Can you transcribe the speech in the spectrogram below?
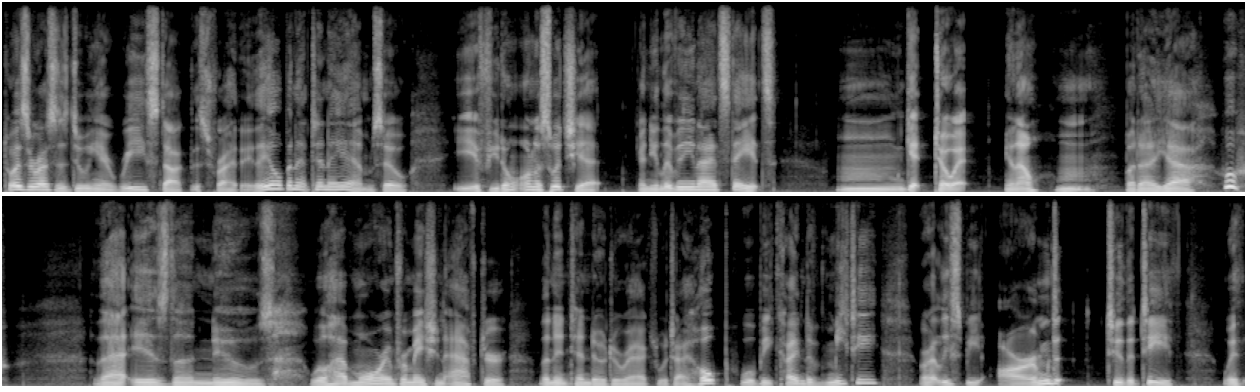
Toys R Us is doing a restock this Friday. They open at 10 a.m., so if you don't own a Switch yet and you live in the United States, mm, get to it, you know? Mm. But uh, yeah, whew, that is the news. We'll have more information after the Nintendo Direct, which I hope will be kind of meaty, or at least be armed to the teeth with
